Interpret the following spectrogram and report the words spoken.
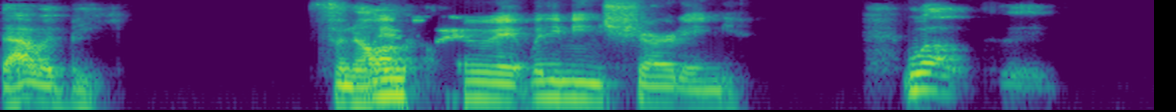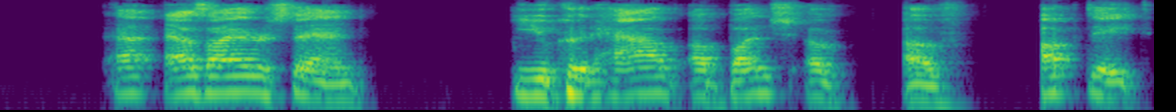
that would be Wait, phenomenal. wait, wait. What do you mean sharding? Well, as I understand, you could have a bunch of of update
